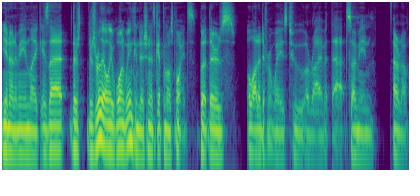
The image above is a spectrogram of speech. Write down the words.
You know what I mean? Like, is that there's there's really only one win condition? It's get the most points, but there's a lot of different ways to arrive at that. So I mean, I don't know.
